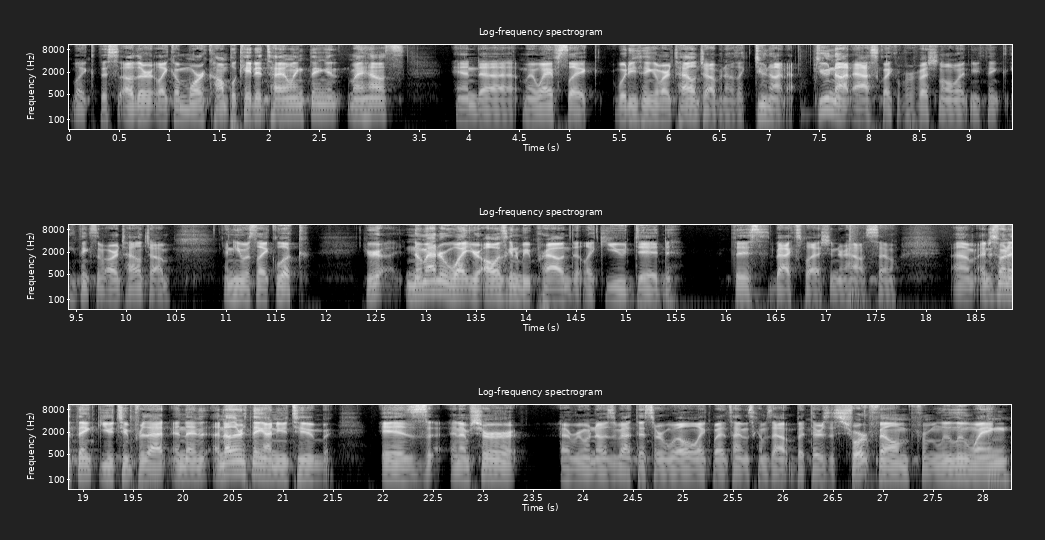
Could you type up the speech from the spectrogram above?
like this other like a more complicated tiling thing at my house. And uh, my wife's like what do you think of our tile job? And i was like do not do not ask like a professional what you think he thinks of our tile job. And he was like look you're no matter what you're always going to be proud that like you did this backsplash in your house. So um, i just want to thank youtube for that. And then another thing on youtube is and i'm sure everyone knows about this or will like by the time this comes out but there's this short film from lulu wang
